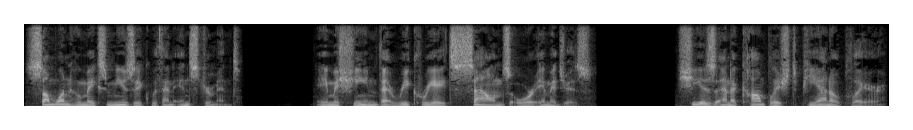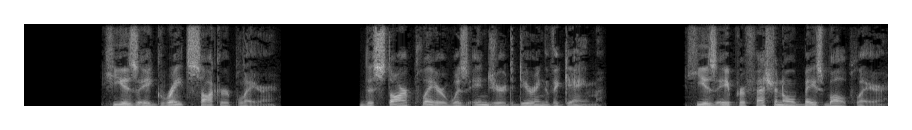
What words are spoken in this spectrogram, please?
Someone who makes music with an instrument. A machine that recreates sounds or images. She is an accomplished piano player. He is a great soccer player. The star player was injured during the game. He is a professional baseball player.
